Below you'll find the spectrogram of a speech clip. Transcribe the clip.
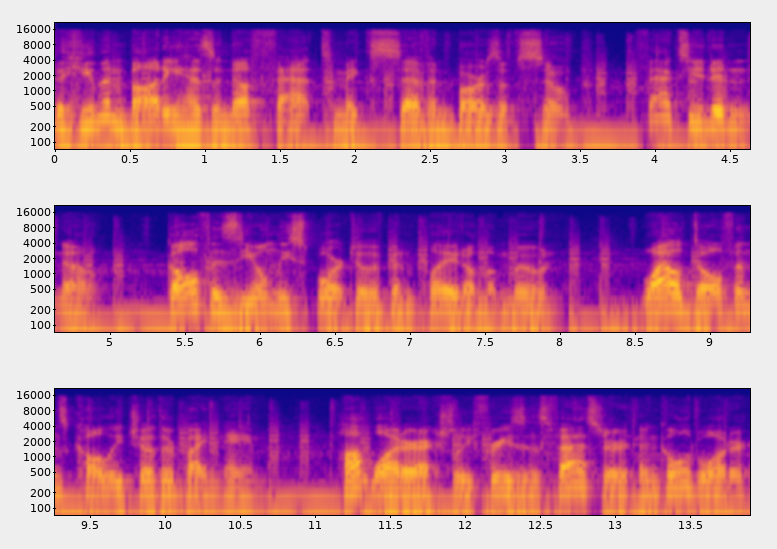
The human body has enough fat to make 7 bars of soap. Facts you didn't know. Golf is the only sport to have been played on the moon. Wild dolphins call each other by name. Hot water actually freezes faster than cold water.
